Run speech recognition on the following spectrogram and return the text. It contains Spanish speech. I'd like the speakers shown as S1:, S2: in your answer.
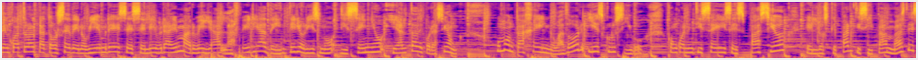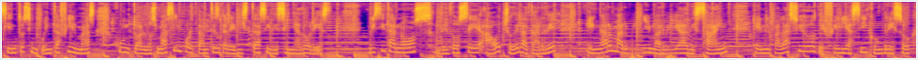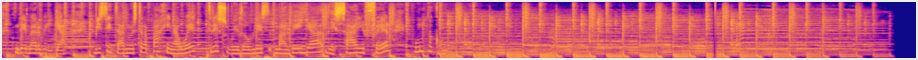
S1: Del 4 al 14 de noviembre se celebra en Marbella la Feria de Interiorismo, Diseño y Alta Decoración un montaje innovador y exclusivo, con 46 espacios en los que participan más de 150 firmas junto a los más importantes galeristas y diseñadores. Visítanos de 12 a 8 de la tarde en Art Marbella y Marbella Design en el Palacio de Ferias y Congreso de Marbella. Visita nuestra página web www.marbelladesignfair.com.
